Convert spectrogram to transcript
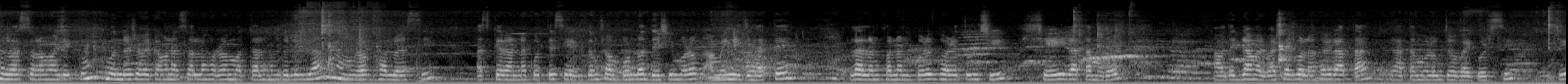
হ্যালো, আসসালামু আলাইকুম। বন্ধুরা, সবাই কেমন আছে? আল্লাহ রহমত, আলহামদুলিল্লাহ আমরা ভালো আছি। আজকে রান্না করতেছি একদম সম্পূর্ণ দেশি মোরগ। আমি নিজে হাতে লালন পালন করে ঘরে তুলছি সেই রাতা মোরগ। আমাদের গ্রামের বাসায় বলা হয় রাতা। রাতা মোরগ জবাই করছি যে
